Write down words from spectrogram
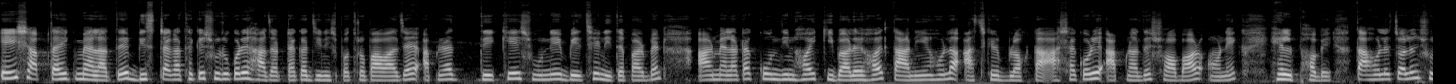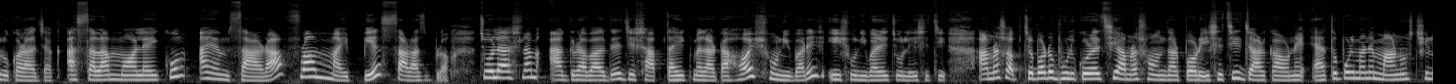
এই সাপ্তাহিক মেলাতে বিশ টাকা থেকে শুরু করে হাজার টাকা জিনিসপত্র পাওয়া যায়। আপনারা দেখে, শুনে, বেছে নিতে পারবেন। আর মেলাটা কোন দিন হয়, কী বারে হয়, তা নিয়ে হলো আজকের ব্লগটা। আশা করি আপনাদের সবার অনেক হেল্প হবে। তাহলে চলেন শুরু করা যাক। আসসালামু আলাইকুম I am Sara from my page Sara's blog চলে আসলাম আগ্রাবাদে যে সাপ্তাহিক মেলাটা হয়, শনিবারে। এই শনিবারে চলে এসেছি। আমরা সবচেয়ে বড় ভুল করেছি, আমরা সন্ধ্যার পর এসেছি, যার কারণে এত পরিমাণে মানুষ ছিল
